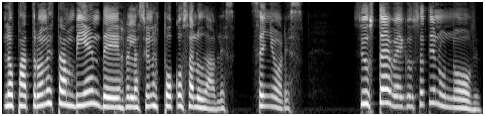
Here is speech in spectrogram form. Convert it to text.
los patrones también de relaciones poco saludables. Señores, si usted ve que usted tiene un novio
